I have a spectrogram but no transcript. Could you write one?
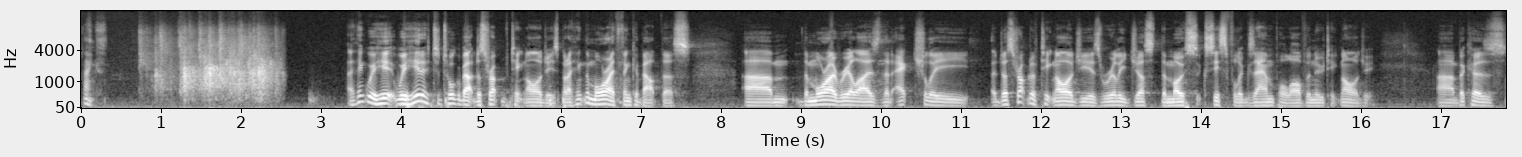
Thanks. I think we're here, we're here to talk about disruptive technologies, but I think the more I think about this, um, the more I realize that actually a disruptive technology is really just the most successful example of a new technology. Uh, because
